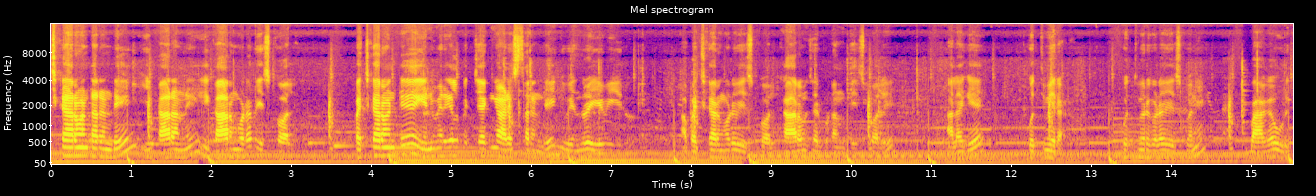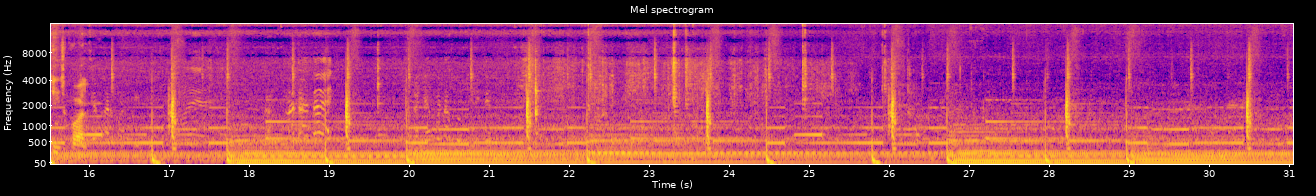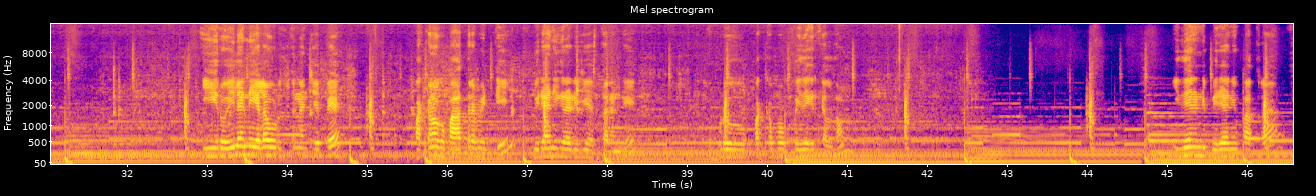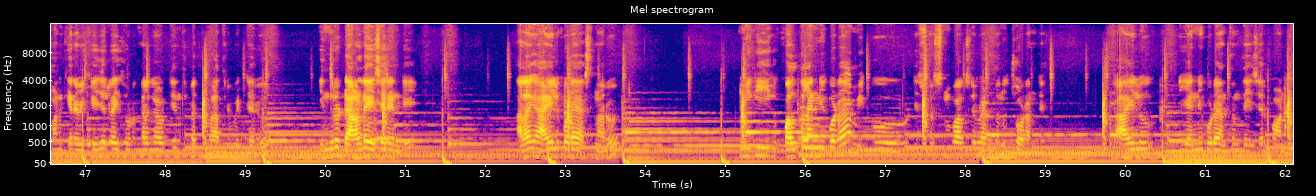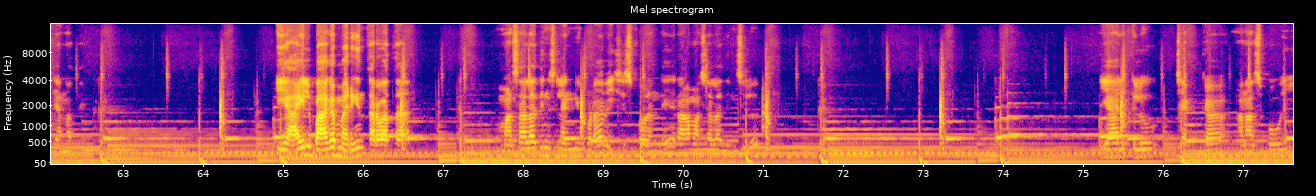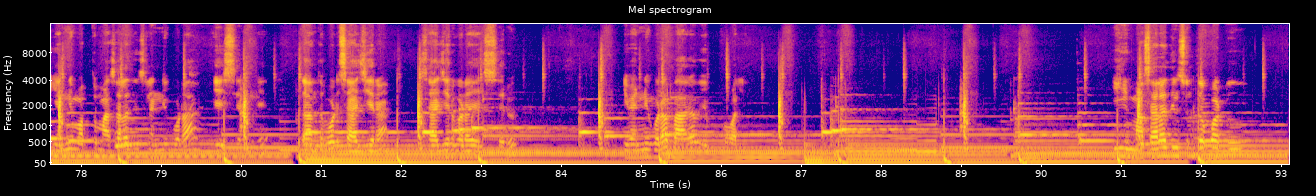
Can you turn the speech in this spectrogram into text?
పచ్చికారం అంటారండి. ఈ కారాన్ని ఈ కారం కూడా వేసుకోవాలి. పచ్చికారం అంటే ఎండుమిరగాయలు ప్రత్యేకంగా ఆడేస్తారండి. ఇవి ఎందులో ఏ వేయరు. ఆ పచ్చికారం కూడా వేసుకోవాలి. కారం సరిపడంత వేసుకోవాలి. అలాగే కొత్తిమీర కొత్తిమీర కూడా వేసుకొని బాగా ఉడికించుకోవాలి. ఈ రొయ్యలన్నీ ఎలా ఉడుకుతుందని చెప్పి పక్కన ఒక పాత్ర పెట్టి బిర్యానీకి రెడీ చేస్తారండి. ఇప్పుడు పక్క పొయ్యి దగ్గరికి వెళ్దాం. ఇదేనండి బిర్యానీ పాత్ర. మనకి ఇరవై కేజీలు రైస్ ఉడకాలి కాబట్టి ఇంత పెద్ద పాత్ర పెట్టారు. ఇందులో డాల్డా వేసారండి. అలాగే ఆయిల్ కూడా వేస్తున్నారు. మీకు ఈ కొలతలన్నీ కూడా మీకు డిస్క్రిప్షన్ బాక్స్లో పెడతాను. చూడండి. ఆయిల్ ఇవన్నీ కూడా ఎంత వేసారు క్వాంటిటీ అన్నది. ఈ ఆయిల్ బాగా మరిగిన తర్వాత మసాలా దినుసులు అన్నీ కూడా వేసేసుకోవాలండి. రా మసాలా దినుసులు. యాలకులు చెక్క అనాస పువ్వు ఇవన్నీ మొత్తం మసాలా దినుసులు అన్నీ కూడా వేసారండి. దాంతోపాటు సాజీరా సాజీర కూడా వేసారు. ఇవన్నీ కూడా బాగా వేపుకోవాలి. ఈ మసాలా దినుసులతో పాటు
